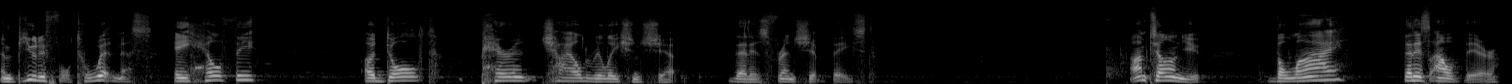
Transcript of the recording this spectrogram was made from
and beautiful to witness a healthy adult parent child relationship that is friendship based. I'm telling you, the lie that is out there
